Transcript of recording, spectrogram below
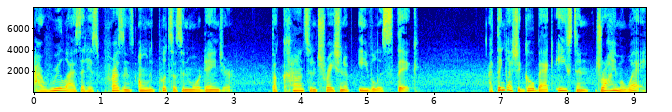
I realize that his presence only puts us in more danger. The concentration of evil is thick. I think I should go back east and draw him away.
